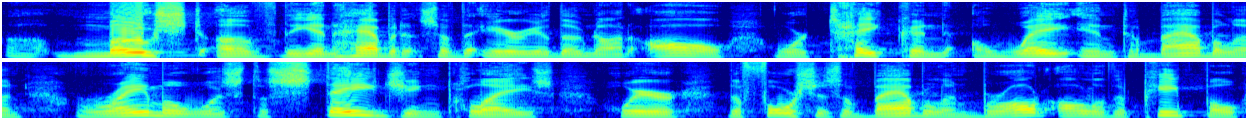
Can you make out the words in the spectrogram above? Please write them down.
uh, most of the inhabitants of the area, though not all, were taken away into Babylon, Ramah was the staging place where the forces of Babylon brought all of the people,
